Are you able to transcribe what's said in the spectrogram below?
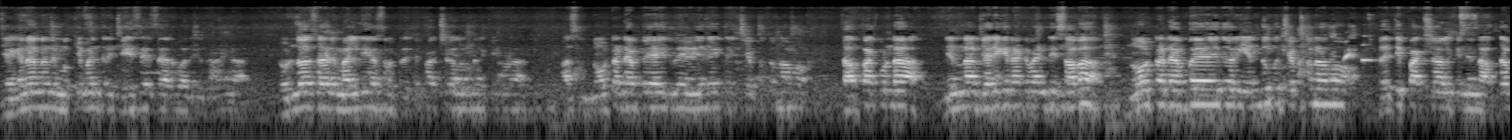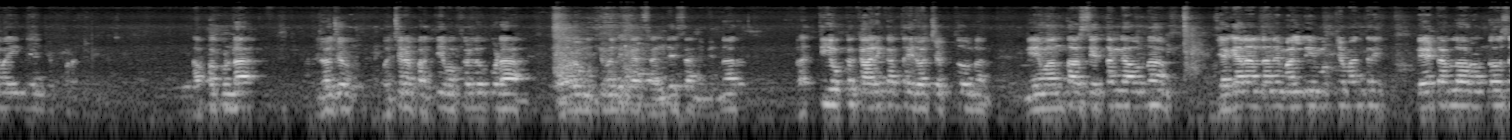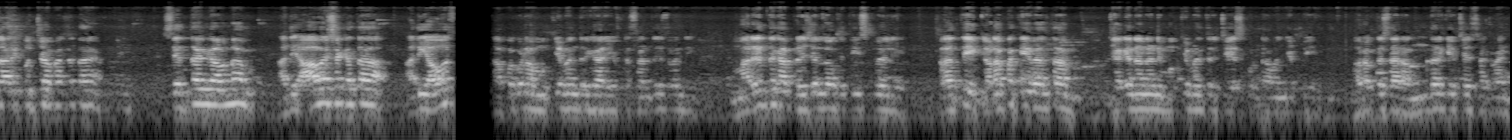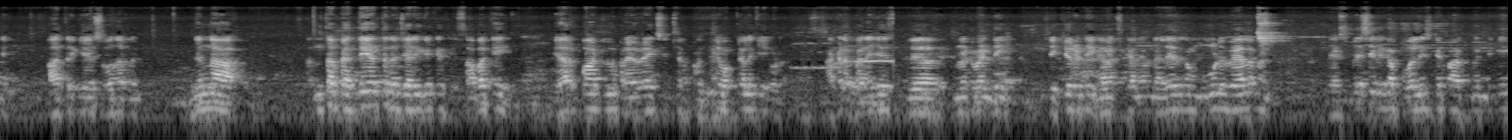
జగనన్నని ముఖ్యమంత్రి చేసేశారు అనే విధంగా రెండోసారి మళ్ళీ అసలు ప్రతిపక్షాలందరికీ కూడా అసలు నూట డెబ్బై ఐదు మేము ఏదైతే చెప్తున్నామో తప్పకుండా నిన్న జరిగినటువంటి సభ నూట డెబ్బై ఐదు ఎందుకు చెప్తున్నామో ప్రతిపక్షాలకి నిన్న అర్థమైంది అని చెప్పడం తప్పకుండా ఈరోజు వచ్చిన ప్రతి ఒక్కళ్ళు కూడా గౌరవ ముఖ్యమంత్రి గారి సందేశాన్ని విన్నారు. ప్రతి ఒక్క కార్యకర్త ఈరోజు చెప్తూ ఉన్నారు. మేమంతా సిద్ధంగా ఉన్నాం. జగన్ అన్నని మళ్ళీ ముఖ్యమంత్రి పీఠంలో రెండోసారి కూర్చోబెట్టడానికి సిద్ధంగా ఉన్నాం. అది ఆవశ్యకత అది అవసరం. తప్పకుండా ముఖ్యమంత్రి గారి యొక్క సందేశాన్ని మరింతగా ప్రజల్లోకి తీసుకువెళ్ళి ప్రతి గడపకి వెళ్తాం. జగన్ అన్నని ముఖ్యమంత్రి చేసుకుంటామని చెప్పి మరొకసారి అందరికీ చేసినటువంటి పాత్రికేయ సోదరులకు నిన్న అంత పెద్ద ఎత్తున జరిగే సభకి ఏర్పాట్లు పర్యవేక్షించిన ప్రతి ఒక్కరికి కూడా అక్కడ పనిచేసి ఉన్నటువంటి సెక్యూరిటీ గార్డ్స్ కానివ్వండి అదేవిధంగా మూడు వేల మంది ఎస్పెషల్గా పోలీస్ డిపార్ట్మెంట్కి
